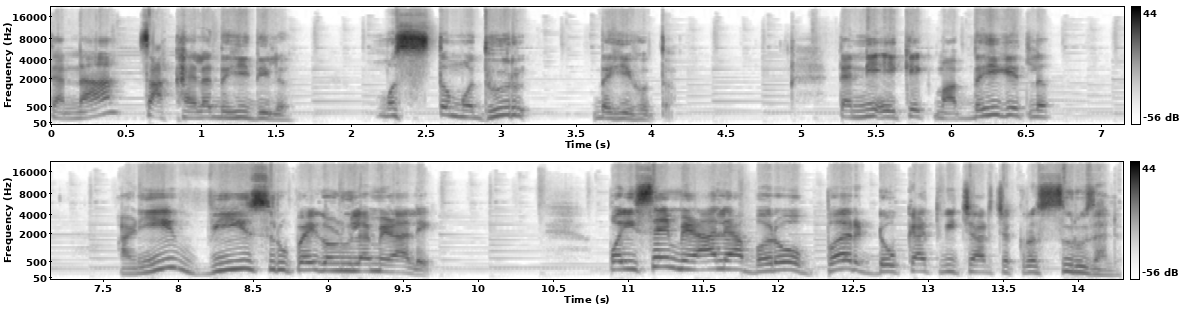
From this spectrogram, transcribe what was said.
त्यांना चाखायला दही दिलं. मस्त मधुर दही होतं. त्यांनी एक एक माप दही घेतलं. आणि वीस रुपये गणूला मिळाले. पैसे मिळाल्याबरोबर डोक्यात विचारचक्र सुरू झालं.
